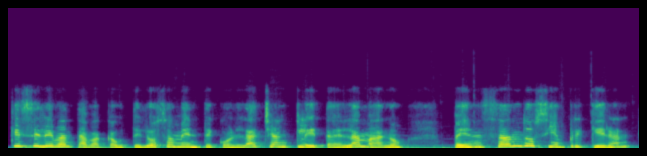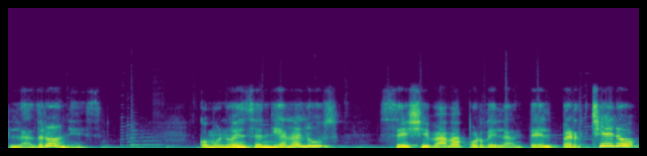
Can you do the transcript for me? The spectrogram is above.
que se levantaba cautelosamente con la chancleta en la mano, pensando siempre que eran ladrones. Como no encendía la luz, se llevaba por delante el perchero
